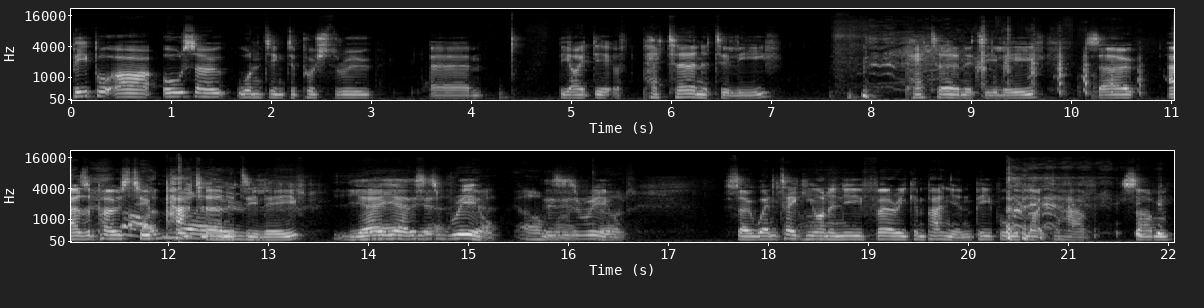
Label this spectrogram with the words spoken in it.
people are also wanting to push through um, the idea of pawternity leave. pawternity leave. So, as opposed to Oh, no. paternity leave. Yeah, yeah, this is real. yeah. Oh This is real. God. So, when taking on a new furry companion, people would like to have some,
